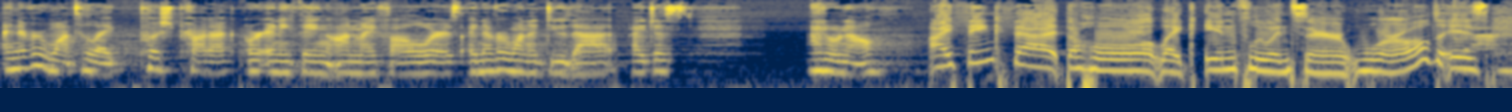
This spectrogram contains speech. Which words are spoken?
I never want to like push product or anything on my followers. I never want to do that. I just, I don't know. I think that the whole like influencer world is yeah.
